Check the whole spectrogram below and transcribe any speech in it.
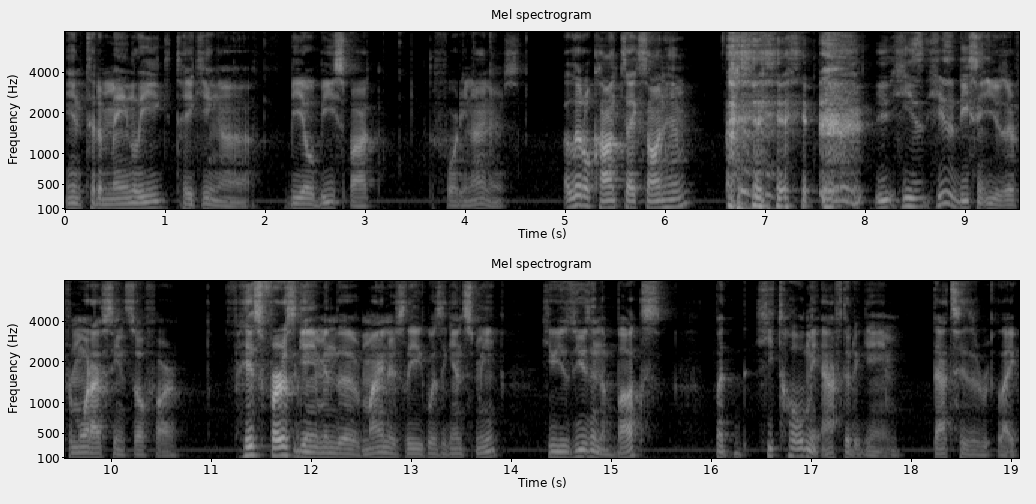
into the main league, taking a BOB spot, the 49ers. A little context on him. He's he's a decent user from what I've seen so far. His first game in the minors league was against me. He was using the Bucks, but he told me after the game that's his like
